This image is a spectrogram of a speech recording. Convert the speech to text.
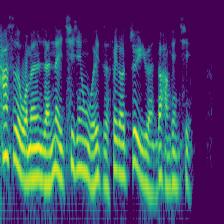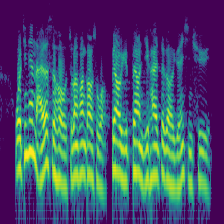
它是我们人类迄今为止飞得最远的航天器。我今天来的时候，主办方告诉我不要与不要离开这个圆形区域，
